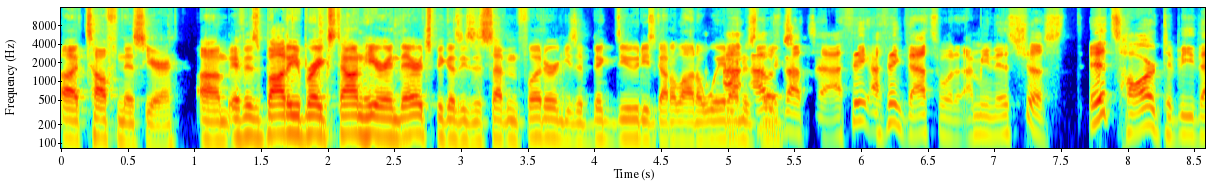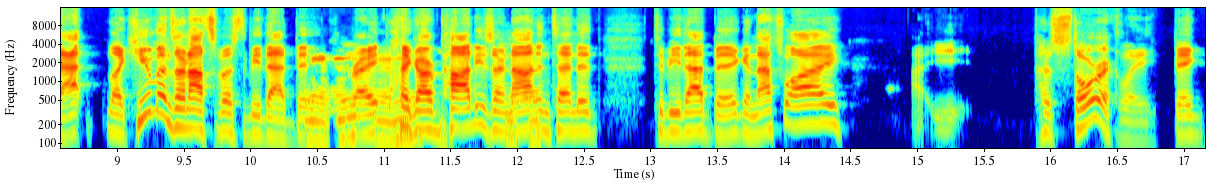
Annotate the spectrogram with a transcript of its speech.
uh, toughness here. Um, if his body breaks down here and there, it's because he's a seven footer and he's a big dude. He's got a lot of weight I, on his. I legs. was about to say, I think I think that's what I mean. It's just it's hard to be that like humans are not supposed to be that big, mm-hmm, right? Mm-hmm. Like our bodies are not mm-hmm. intended to be that big, and that's why. I, historically big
